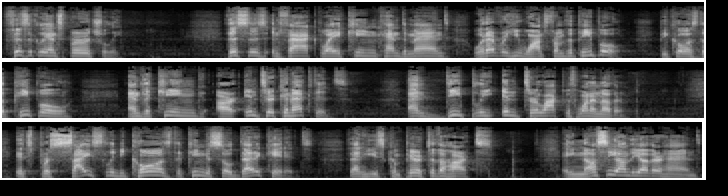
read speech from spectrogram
physically and spiritually. This is, in fact, why a king can demand whatever he wants from the people, because the people and the king are interconnected and deeply interlocked with one another. It's precisely because the king is so dedicated that he is compared to the heart. A Nasi, on the other hand,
